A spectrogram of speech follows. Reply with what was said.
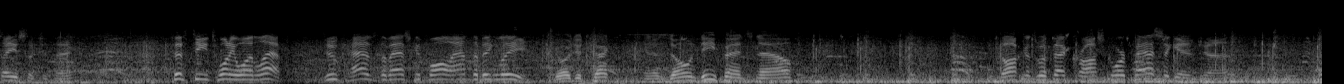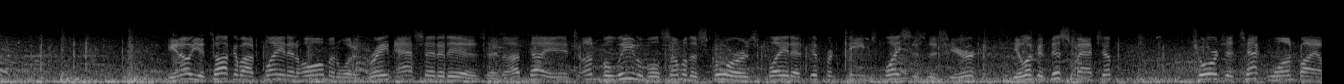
say such a thing. 15-21 left. Duke has the basketball and the big lead. Georgia Tech in a zone defense now. Dawkins with that cross-court pass again, John. You know, you talk about playing at home and what a great asset it is. And I'll tell you, it's unbelievable some of the scores played at different teams' places this year. You look at this matchup, Georgia Tech won by a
